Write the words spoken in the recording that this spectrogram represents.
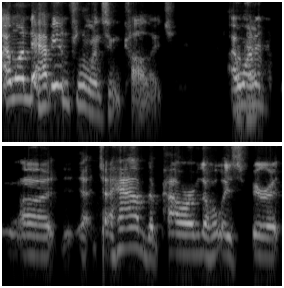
I wanted to have influence in college. I Okay. wanted uh, to have the power of the Holy Spirit.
